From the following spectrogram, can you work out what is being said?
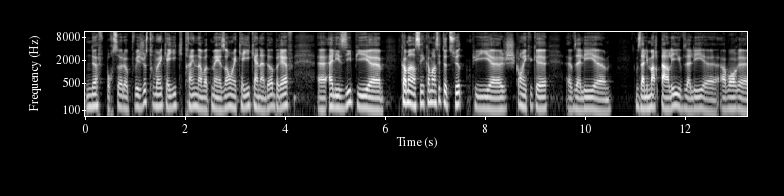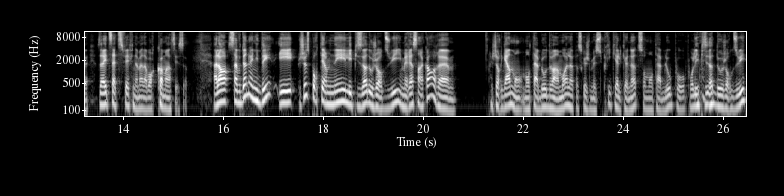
neuf pour ça. Vous pouvez juste trouver un cahier qui traîne dans votre maison, un cahier Canada, bref, allez-y, puis commencez, commencez tout de suite. Puis je suis convaincu que vous allez vous allez m'en reparler vous allez euh, avoir euh, vous allez être satisfait finalement d'avoir commencé ça. Alors, ça vous donne une idée et juste pour terminer l'épisode aujourd'hui, il me reste encore euh, je regarde mon, tableau devant moi parce que je me suis pris quelques notes sur mon tableau pour, pour l'épisode d'aujourd'hui.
